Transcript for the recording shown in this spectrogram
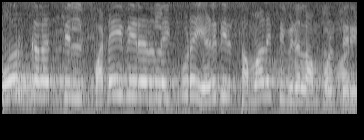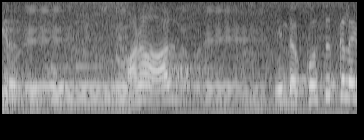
போர்க்களத்தில் படை வீரர்களை கூட எளிதில் சமாளித்து விடலாம் போல் தெரிகிறது. ஆனால். இந்த கொசுக்களை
